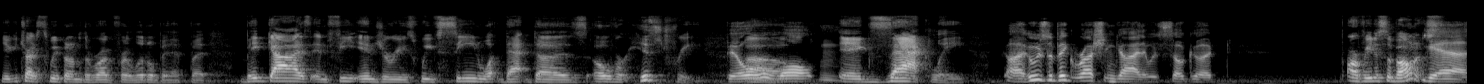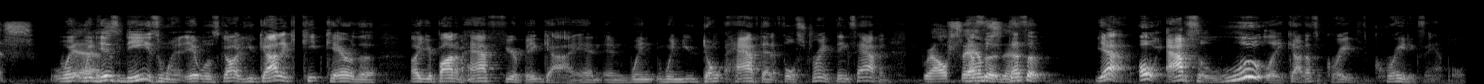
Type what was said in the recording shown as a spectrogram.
you can try to sweep it under the rug for a little bit, but big guys and feet injuries, we've seen what that does over history. Bill Uh, Walton. Exactly. Uh, who's the big Russian guy that was so good? Arvydas Sabonis. Yes. When, when his knees went, it was gone. You got to keep care of the uh, your bottom half if you're a big guy, and and when when you don't have that at full strength, things happen. Ralph That's Sampson. a that's a yeah. Oh, absolutely. God, that's a great great example.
